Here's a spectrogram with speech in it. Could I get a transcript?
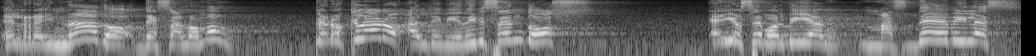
el reinado de Salomón. Pero claro, al dividirse en dos, ellos se volvían más débiles,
